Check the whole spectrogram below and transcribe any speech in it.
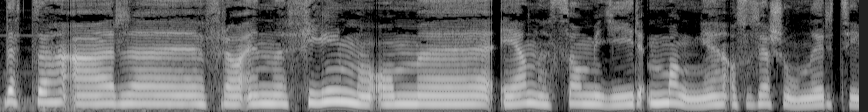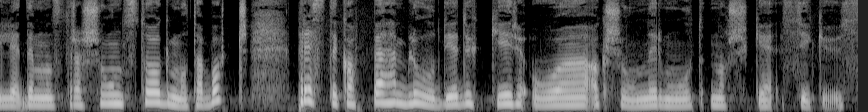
Dette er eh, fra en film om eh, en som gir mange assosiasjoner til demonstrasjonstog mot abort, prestekappe, blodige dukker og aksjoner mot norske sykehus.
